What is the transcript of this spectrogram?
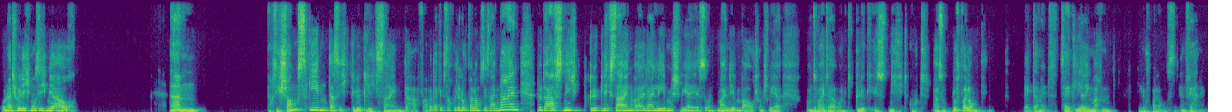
Und natürlich muss ich mir auch, ähm, auch die Chance geben, dass ich glücklich sein darf. Aber da gibt es auch wieder Luftballons, die sagen, nein, du darfst nicht glücklich sein, weil dein Leben schwer ist und mein Leben war auch schon schwer und so weiter. Und Glück ist nicht gut. Also Luftballon, weg damit. Zellclearing machen, die Luftballons entfernen.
